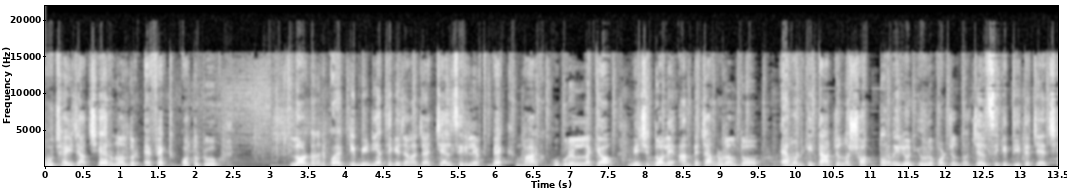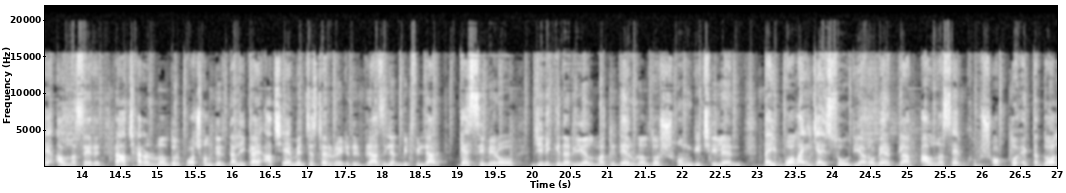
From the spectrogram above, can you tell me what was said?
বুঝাই যাচ্ছে রোনালদোর এফেক্ট কতটুক। লন্ডনের কয়েকটি মিডিয়া থেকে জানা যায়, চেলসির লেফট ব্যাক মার্ক কুকুরেল্লাকেও নিজ দলে আনতে চান রোনালদো। এমনকি তার জন্য সত্তর মিলিয়ন ইউরো পর্যন্ত চেলসিকে দিতে চেয়েছে আলনাসের তাছাড়া রোনালদোর পছন্দের তালিকায় আছে ম্যানচেস্টার ইউনাইটেডের ব্রাজিলিয়ান মিডফিল্ডার ক্যাসিমেরো, যিনি কিনা রিয়াল মাদ্রিদে রোনালদোর সঙ্গী ছিলেন। তাই বলাই যায় সৌদি আরবের ক্লাব আলনাসের খুব শক্ত একটা দল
